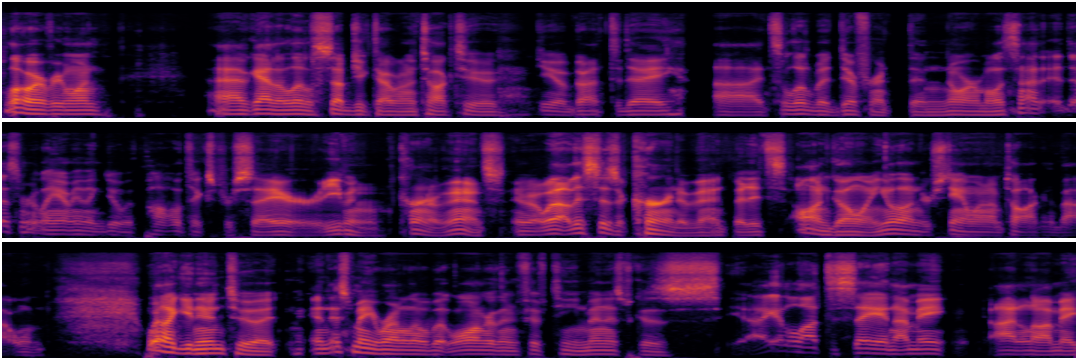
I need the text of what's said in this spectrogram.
Hello, everyone. I've got a little subject I want to talk to you about today. Uh, it's a little bit different than normal. It's not. It doesn't really have anything to do with politics per se, or even current events. Uh, Well, this is a current event, but it's ongoing. You'll understand what I'm talking about when when I get into it. And this may run a little bit longer than 15 minutes because I got a lot to say, and I may, I don't know, I may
